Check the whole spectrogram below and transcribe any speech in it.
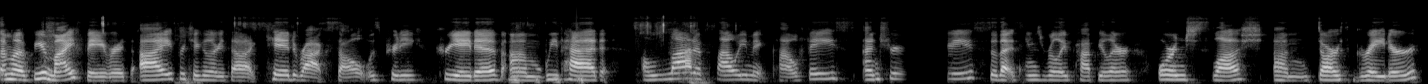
some of few of my favorites. I particularly thought Kid Rock Salt was pretty creative. Um, we've had a lot of Plowy McPlowface entries, so that seems really popular. Orange Slush, um, Darth Grader,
